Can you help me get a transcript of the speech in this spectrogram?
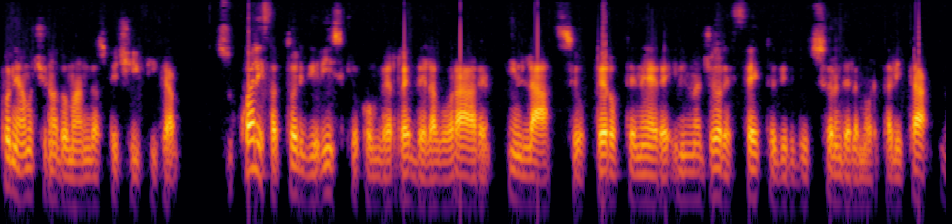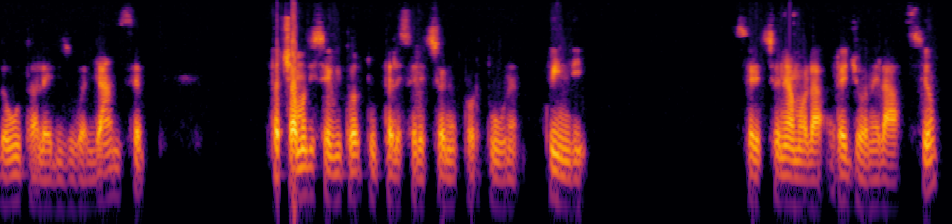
Poniamoci una domanda specifica. Su quali fattori di rischio converrebbe lavorare in Lazio per ottenere il maggiore effetto di riduzione della mortalità dovuta alle disuguaglianze? Facciamo di seguito tutte le selezioni opportune, quindi selezioniamo la regione Lazio,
